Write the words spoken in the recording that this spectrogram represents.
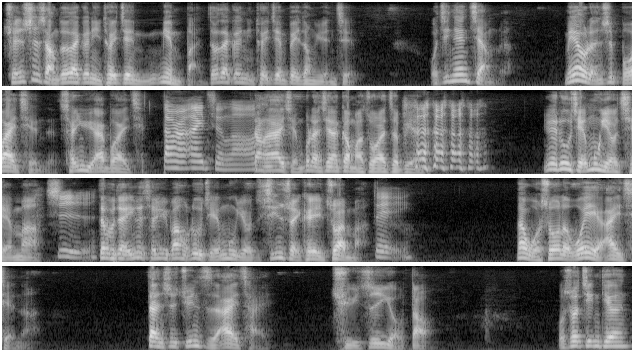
全市场都在跟你推荐面板，都在跟你推荐被动元件。我今天讲了，没有人是不爱钱的。陈宇爱不爱钱？当然爱钱啦，当然爱钱，不然现在干嘛坐在这边？因为录节目有钱嘛，是，对不对？因为陈宇帮我录节目有薪水可以赚嘛。对，那我说了，我也爱钱呐、但是君子爱财，取之有道。我说今天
